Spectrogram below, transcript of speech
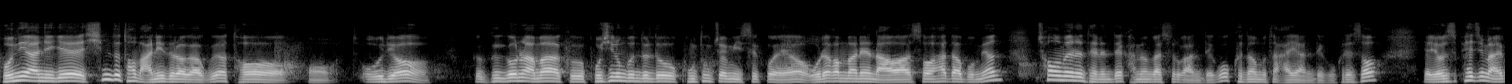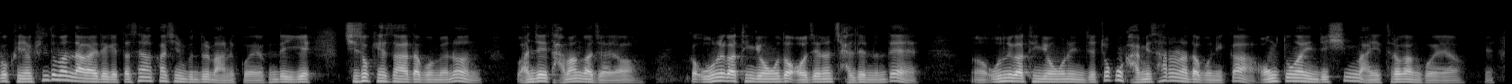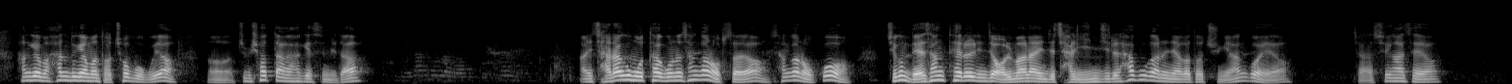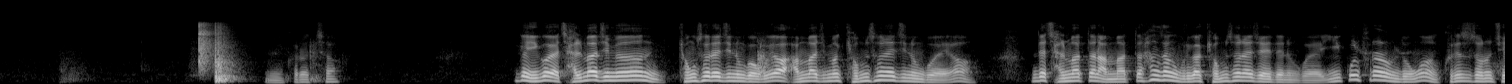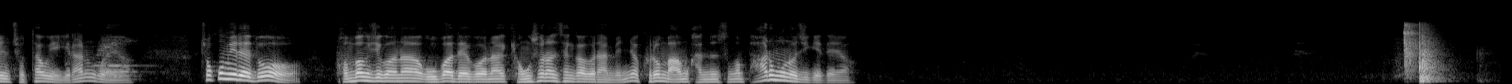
본의 아니게 힘도 더 많이 들어가고요. 더, 어, 오히려 그, 그거는 아마 그 보시는 분들도 공통점이 있을 거예요. 오래간만에 나와서 하다 보면 처음에는 되는데 가면 갈수록 안 되고, 그다음부터 아예 안 되고. 그래서 야, 연습하지 말고 그냥 필드만 나가야 되겠다 생각하시는 분들 많을 거예요. 근데 이게 지속해서 하다 보면은 완전히 다 망가져요. 그러니까 오늘 같은 경우도 어제는 잘 됐는데, 어, 오늘 같은 경우는 이제 조금 감이 살아나다 보니까 엉뚱한 이제 힘이 많이 들어간 거예요. 예, 한 개만, 한두 개만 더 쳐보고요. 어, 좀 쉬었다가 하겠습니다. 아니, 잘하고 못하고는 상관없어요. 상관없고, 지금 내 상태를 이제 얼마나 이제 잘 인지를 하고 가느냐가 더 중요한 거예요. 자, 스윙하세요. 음, 그렇죠. 그러니까 이거야. 잘 맞으면 경솔해지는 거고요. 안 맞으면 겸손해지는 거예요. 근데 잘 맞든 안 맞든 항상 우리가 겸손해져야 되는 거예요. 이 골프라는 운동은 그래서 저는 제일 좋다고 얘기를 하는 거예요. 조금이라도 건방지거나 오바되거나 경솔한 생각을 하면요. 그런 마음 갖는 순간 바로 무너지게 돼요.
